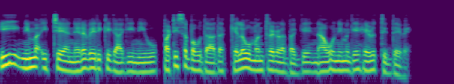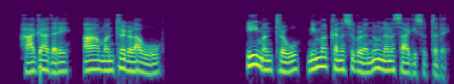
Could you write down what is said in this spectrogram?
ಈ ನಿಮ್ಮ ಇಚ್ಛೆಯ ನೆರವೇರಿಕೆಗಾಗಿ ನೀವು ಪಠಿಸಬಹುದಾದ ಕೆಲವು ಮಂತ್ರಗಳ ಬಗ್ಗೆ ನಾವು ನಿಮಗೆ ಹೇಳುತ್ತಿದ್ದೇವೆ. ಹಾಗಾದರೆ ಆ ಮಂತ್ರಗಳಾವುವು? ಈ ಮಂತ್ರವು ನಿಮ್ಮ ಕನಸುಗಳನ್ನು ನನಸಾಗಿಸುತ್ತದೆ.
